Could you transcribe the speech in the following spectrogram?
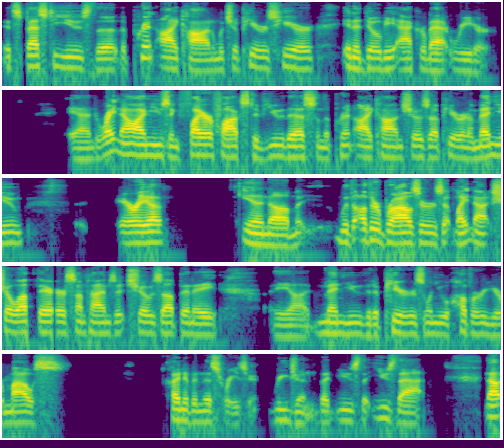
it's best to use the, the print icon, which appears here in Adobe Acrobat Reader. And right now I'm using Firefox to view this, and the print icon shows up here in a menu area. In um, With other browsers, it might not show up there. Sometimes it shows up in a a uh, menu that appears when you hover your mouse kind of in this region, region but use that. Use that. Now,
